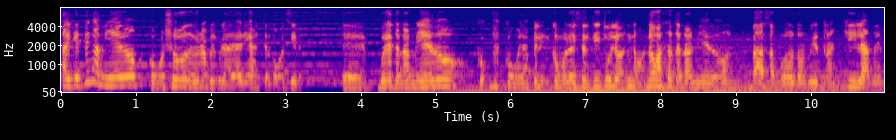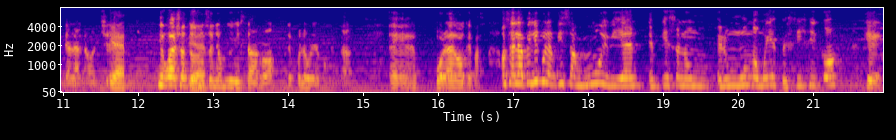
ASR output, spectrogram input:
al que tenga miedo, como yo, de una película de Ari Aster, como decir, eh, voy a tener miedo, como, la peli- como lo dice el título, no, no vas a tener miedo, vas a poder dormir tranquilamente a la noche. Bien. Igual yo tuve Bien. un sueño muy bizarro, después lo voy a comentar, eh, por algo que pasa. O sea, la película empieza muy bien, empieza en un, en un mundo muy específico que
